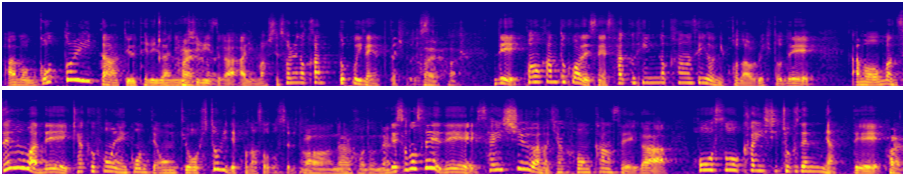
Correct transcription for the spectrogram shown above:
あの、ゴッドイーターっていうテレビアニメシリーズがありまして、それの監督を以前やってた人ですと。はいはいで、この監督はですね、作品の完成度にこだわる人で、あの、まあ、全話で脚本、絵コンテ、音響を一人でこなそうとすると。ああなるほどねで、そのせいで、最終話の脚本完成が、放送開始直前になって、はい。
